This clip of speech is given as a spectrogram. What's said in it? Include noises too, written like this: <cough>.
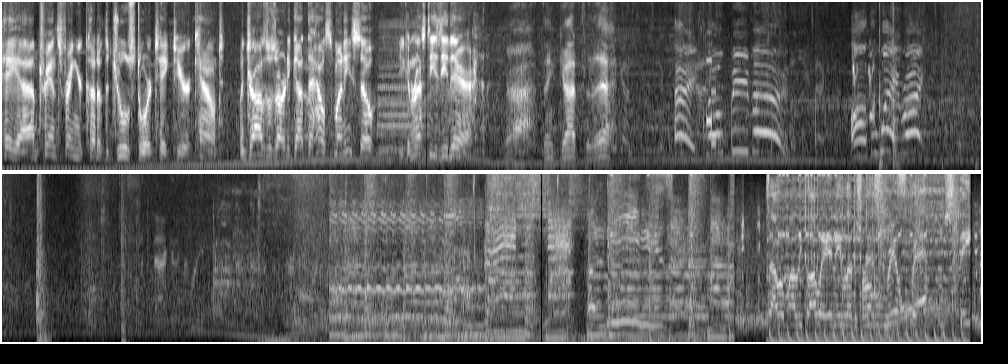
Hey, Lester. Mike, hey, uh, I'm transferring your cut of the jewel store take to your account. Madrazo's already got the house money, so you can rest easy there. <laughs> Ah, thank God for that. Hey, go Beaver! All the way, right? Sour Molly Flower and they let us roam real rap from state.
